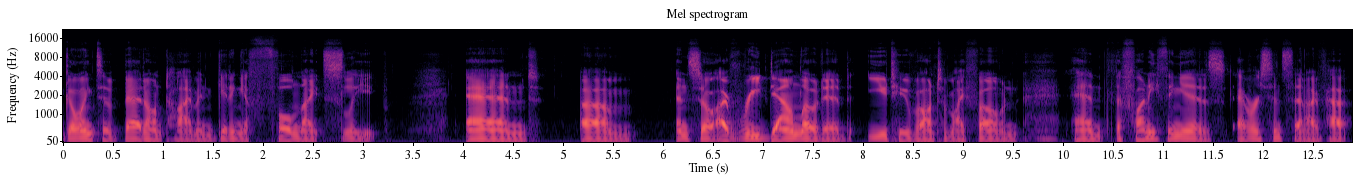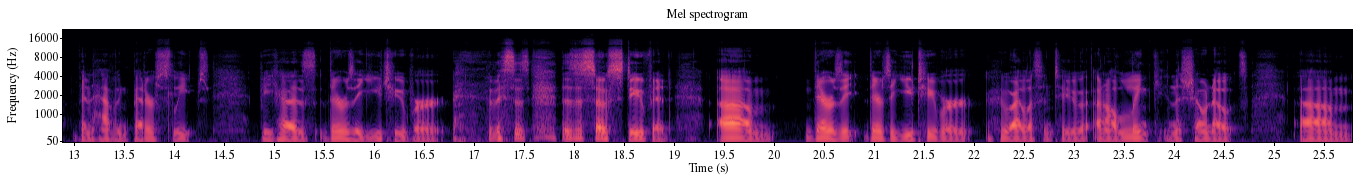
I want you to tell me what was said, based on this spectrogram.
going to bed on time and getting a full night's sleep. And um, and so I've re-downloaded YouTube onto my phone. And the funny thing is, ever since then, I've ha- been having better sleeps because there was a YouTuber. this is this is so stupid. Um, there's a there's a YouTuber who I listen to, and I'll link in the show notes. Um,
